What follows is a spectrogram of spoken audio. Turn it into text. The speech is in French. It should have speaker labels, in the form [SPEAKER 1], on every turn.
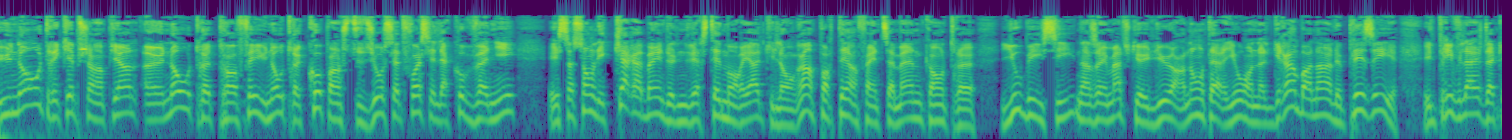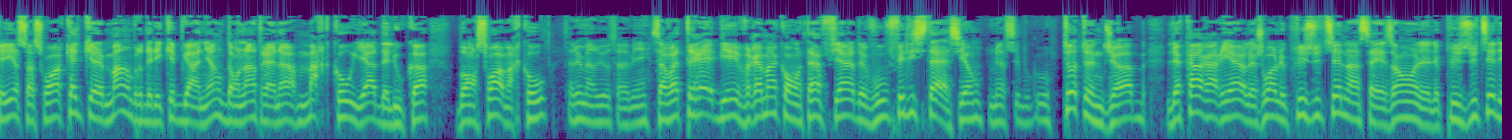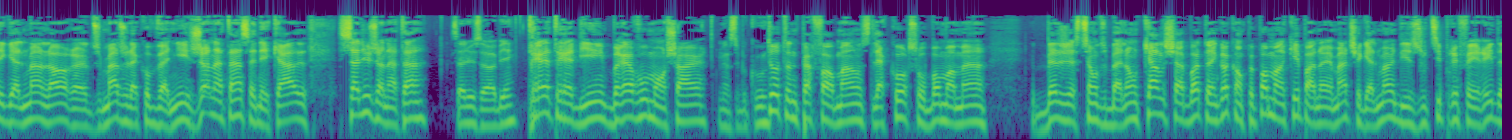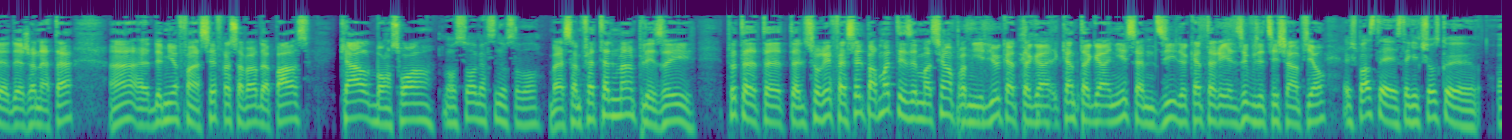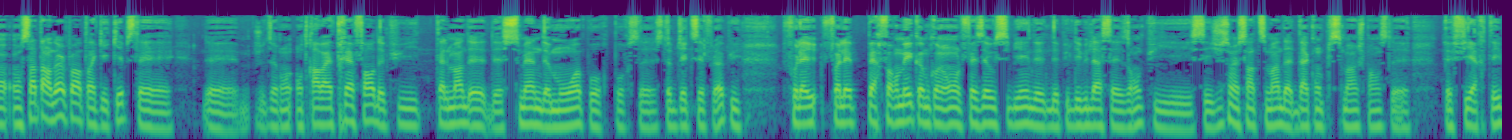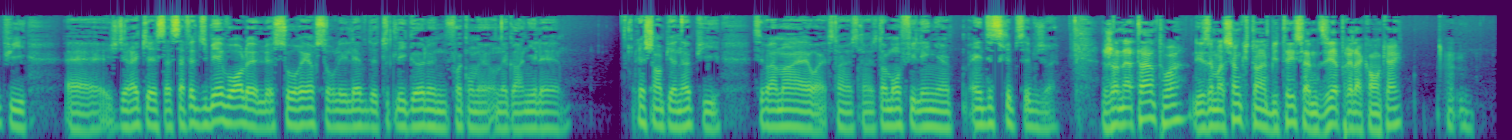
[SPEAKER 1] Une autre équipe championne, un autre trophée, une autre coupe en studio. Cette fois, c'est la Coupe Vanier. Et ce sont les Carabins de l'Université de Montréal qui l'ont remporté en fin de semaine contre UBC dans un match qui a eu lieu en Ontario. On a le grand bonheur, le plaisir et le privilège d'accueillir ce soir quelques membres de l'équipe gagnante, dont l'entraîneur Marco de Luca. Bonsoir, Marco.
[SPEAKER 2] Salut Mario, ça va bien?
[SPEAKER 1] Ça va très bien, vraiment content, fier de vous. Félicitations.
[SPEAKER 2] Merci beaucoup.
[SPEAKER 1] Tout un job. Le quart arrière, le joueur le plus utile en saison, le plus utile également lors euh, du match de la Coupe Vanier, Jonathan Sénécal. Salut Jonathan.
[SPEAKER 3] Salut, ça va bien?
[SPEAKER 1] Très, très bien. Bravo, mon cher.
[SPEAKER 3] Merci beaucoup.
[SPEAKER 1] Toute une performance, la course au bon moment, belle gestion du ballon. Carl Chabot, un gars qu'on peut pas manquer pendant un match, également un des outils préférés de, de Jonathan, hein, euh, demi-offensif, receveur de passe. Carl, bonsoir.
[SPEAKER 4] Bonsoir, merci de nous recevoir.
[SPEAKER 1] Ben, ça me fait tellement plaisir. Toi, t'as, t'as, t'as le sourire facile. Parle-moi de tes émotions en premier lieu quand t'as, quand t'as gagné samedi, là, quand t'as réalisé que vous étiez champion.
[SPEAKER 4] Euh, Je pense que c'était- c'était quelque chose que on, on s'attendait un peu en tant qu'équipe. C'était, de- je veux dire, on, on travaille très fort depuis tellement de, de semaines, de mois pour pour ce- cet objectif-là. Puis fallait fallait performer comme on, on le faisait aussi bien de- depuis le début de la saison. Puis c'est juste un sentiment d'a- d'accomplissement, je pense, de, de fierté. Puis euh, je dirais que ça, ça fait du bien de voir le, le sourire sur les lèvres de tous les gars là, une fois qu'on a, on a gagné le le championnat puis c'est vraiment euh, ouais c'est un, c'est un, c'est un bon feeling un- indescriptible je dirais.
[SPEAKER 1] Jonathan, toi, les émotions qui t'ont habité samedi après la conquête?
